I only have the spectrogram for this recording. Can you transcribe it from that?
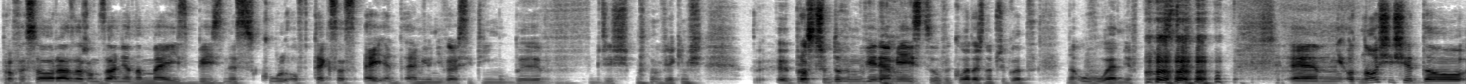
profesora zarządzania na Mays Business School of Texas A&M University. Mógłby gdzieś w jakimś prostszym do wymówienia miejscu wykładać, na przykład na UWM-ie w Polsce. odnosi się do,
